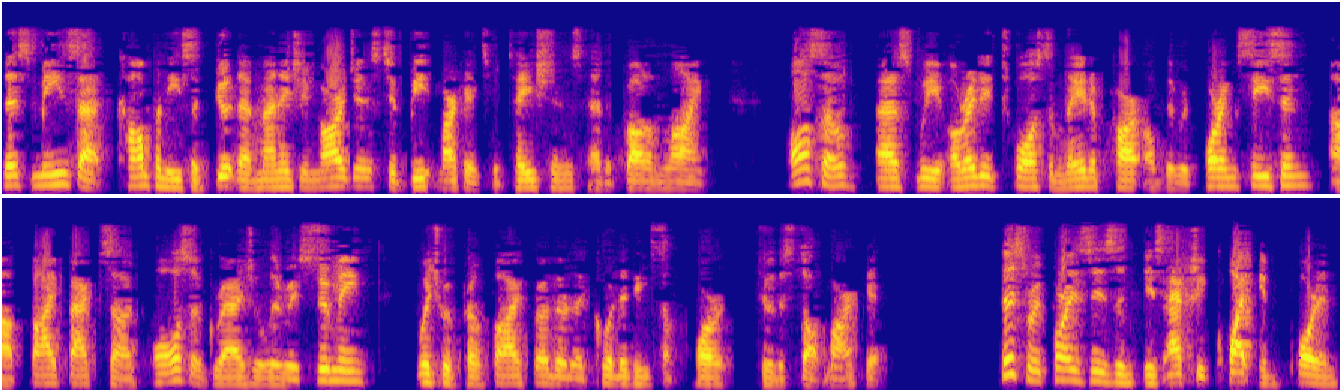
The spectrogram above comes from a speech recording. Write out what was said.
This means that companies are good at managing margins to beat market expectations at the bottom line. Also, as we already towards the later part of the reporting season, uh, buybacks are also gradually resuming, which will provide further liquidity support to the stock market. This reporting season is actually quite important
